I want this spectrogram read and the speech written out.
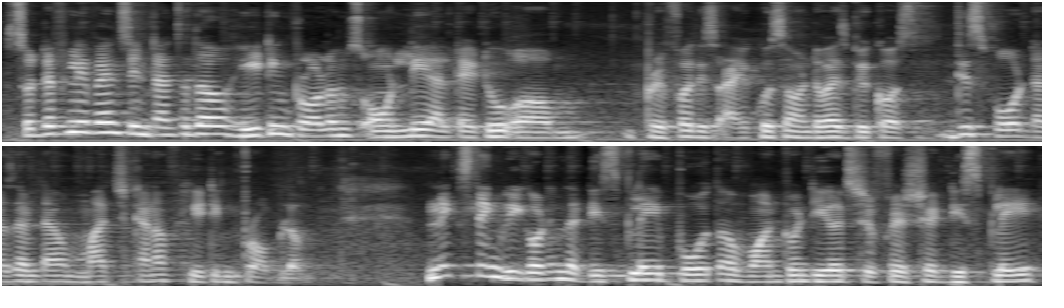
So definitely friends in terms of the heating problems only I'll try to um, prefer this iQOO 7 device because this phone doesn't have much kind of heating problem Next thing we got in the display, both a 120Hz refresh rate display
